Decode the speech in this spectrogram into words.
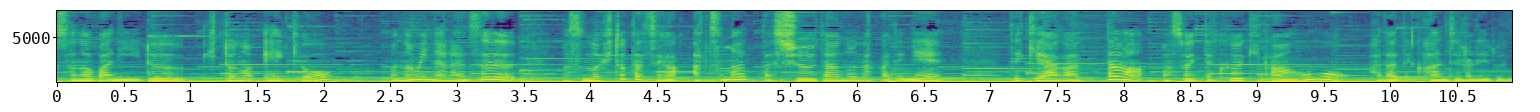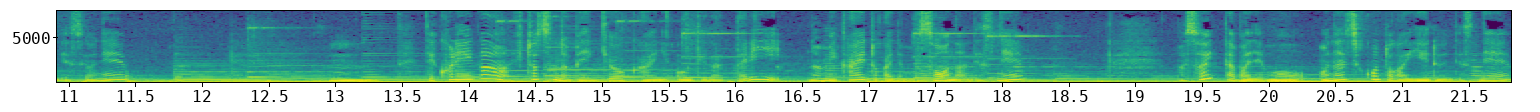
その場にいる人の影響のみならずその人たちが集まった集団の中でね出来上がった、まあ、そういった空気感を肌で感じられるんですよね。うん、でこれが一つの勉強会においてだったり飲み会とかでもそうなんですね。まあ、そういった場でも同じことが言えるんですね。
